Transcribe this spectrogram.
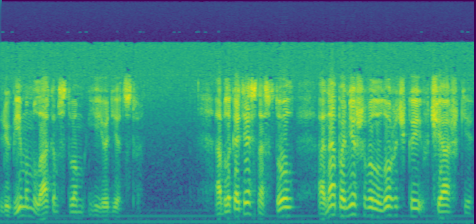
любимым лакомством ее детства. Облокотясь на стол, она помешивала ложечкой в чашке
